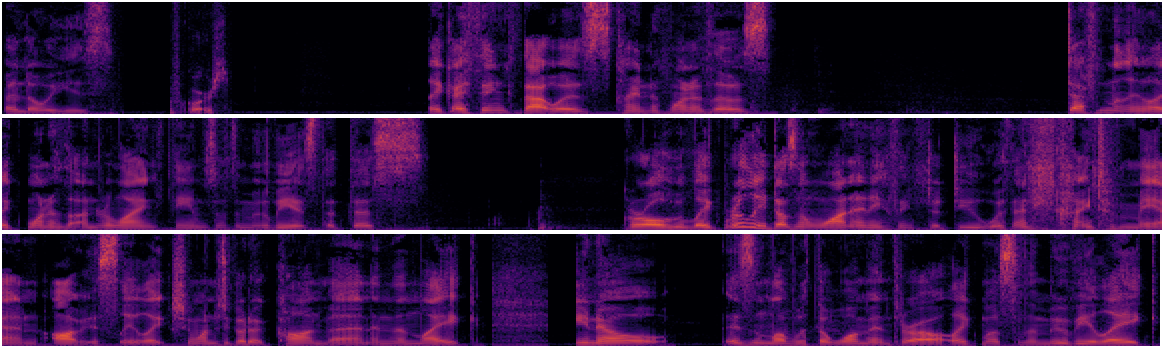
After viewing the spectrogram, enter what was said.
Eloise, Of course. like I think that was kind of one of those definitely like one of the underlying themes of the movie is that this girl who like really doesn't want anything to do with any kind of man obviously. Like she wanted to go to a convent and then like you know is in love with a woman throughout like most of the movie. Like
